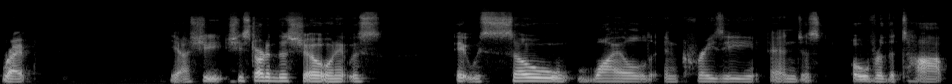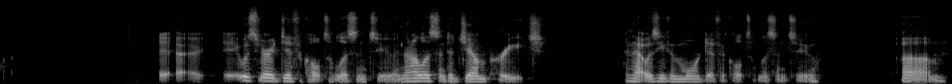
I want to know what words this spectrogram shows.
Right. Yeah, she she started this show and it was it was so wild and crazy and just over the top it, it was very difficult to listen to. And then I listened to Jim preach, and that was even more difficult to listen to. Um,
